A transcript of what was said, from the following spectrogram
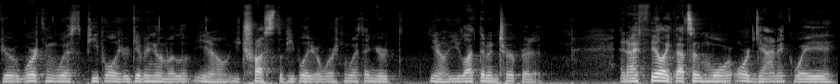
you're working with people, you're giving them a you know you trust the people that you're working with, and you're you know you let them interpret it. And I feel like that's a more organic way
